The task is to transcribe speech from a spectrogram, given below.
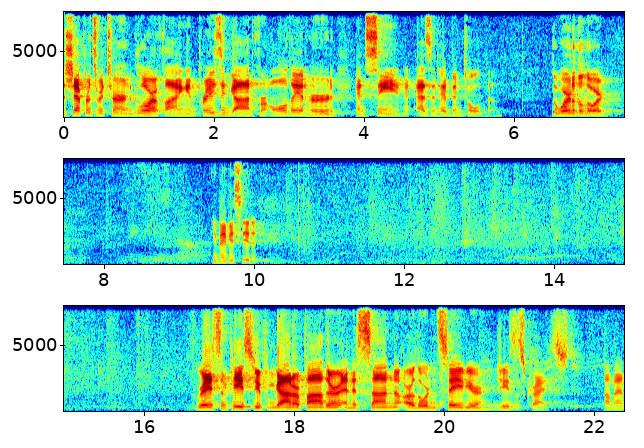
The shepherds returned, glorifying and praising God for all they had heard and seen as it had been told them. The word of the Lord. You may be seated. Grace and peace to you from God our Father and His Son, our Lord and Savior, Jesus Christ. Amen.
